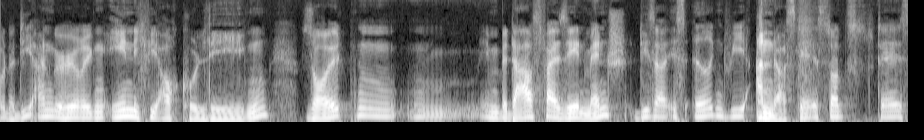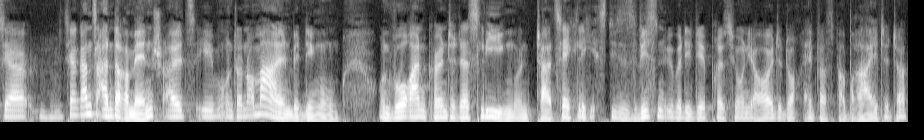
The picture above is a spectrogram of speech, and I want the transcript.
oder die Angehörigen, ähnlich wie auch Kollegen, sollten mm, im Bedarfsfall sehen, Mensch, dieser ist irgendwie anders. Der ist sonst, der ist ja, ist ja ein ganz anderer Mensch als eben unter normalen Bedingungen. Und woran könnte das liegen? Und tatsächlich ist dieses Wissen über die Depression ja heute doch etwas verbreiteter,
